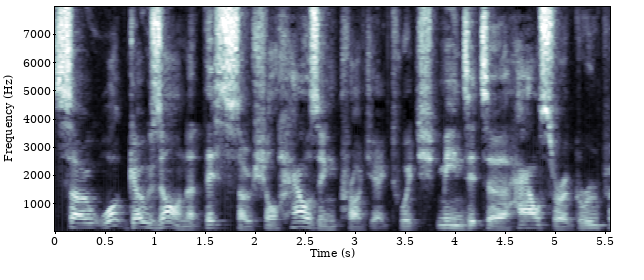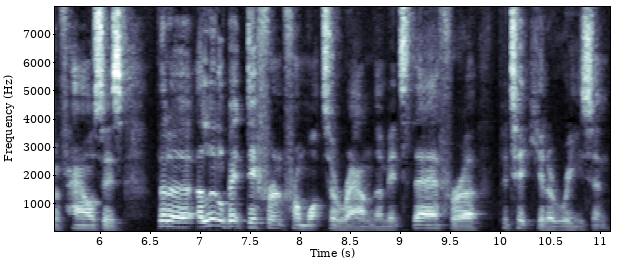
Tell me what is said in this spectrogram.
So, what goes on at this social housing project, which means it's a house or a group of houses that are a little bit different from what's around them? It's there for a particular reason.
